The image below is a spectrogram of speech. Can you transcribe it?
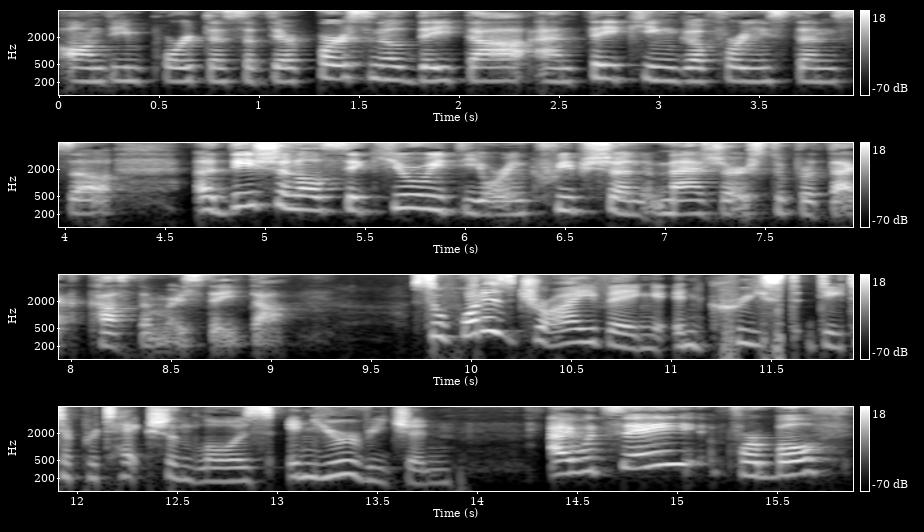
on the importance of their personal data, and taking, uh, for instance, uh, additional security or encryption measures to protect customers' data. So, what is driving increased data protection laws in your region? I would say for both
